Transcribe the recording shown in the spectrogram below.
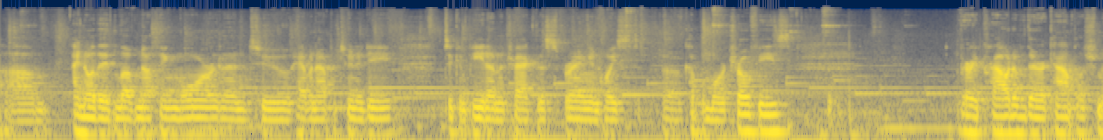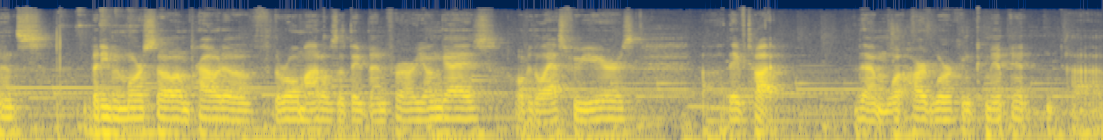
Um, I know they'd love nothing more than to have an opportunity to compete on the track this spring and hoist a couple more trophies. Very proud of their accomplishments, but even more so, I'm proud of the role models that they've been for our young guys over the last few years. Uh, they've taught them what hard work and commitment uh,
